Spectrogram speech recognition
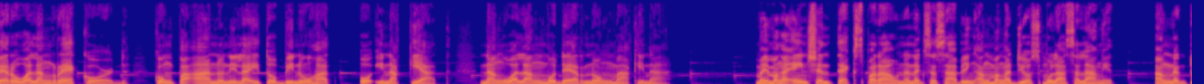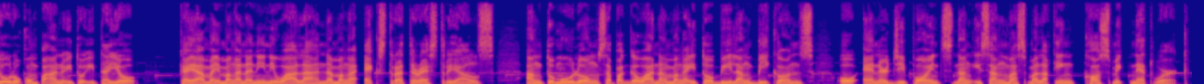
pero walang record kung paano nila ito binuhat o inakyat ng walang modernong makina. May mga ancient texts pa raw na nagsasabing ang mga Diyos mula sa langit ang nagturo kung paano ito itayo, kaya may mga naniniwala na mga extraterrestrials ang tumulong sa paggawa ng mga ito bilang beacons o energy points ng isang mas malaking cosmic network.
